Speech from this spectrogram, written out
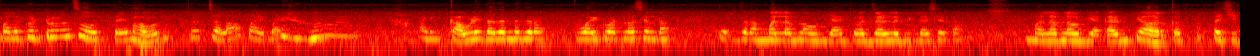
मला कंट्रोलच होत आहे भावड. तर चला बाय बाय आणि कावळे दादांना जरा वाईट वाटलं असेल ना तर जरा मलम लावून घ्या किंवा जळलं बिडलं असेल तर मलम लावून घ्या कारण ती हरकत पण तशीच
